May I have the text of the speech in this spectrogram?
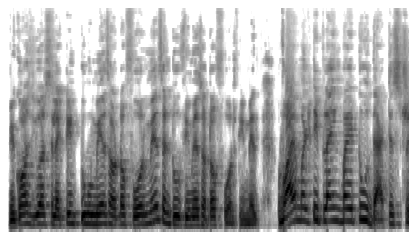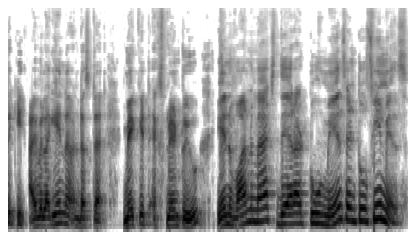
because you are selecting 2 males out of 4 males and 2 females out of 4 females. Why multiplying by 2? That is tricky. I will again understand, make it explain to you. In one match there are 2 males and 2 females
